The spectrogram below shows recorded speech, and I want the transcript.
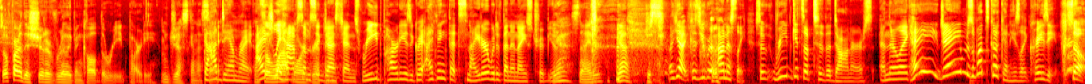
So far, this should have really been called the Reed Party. I'm just gonna say. Goddamn right. That's I actually have some gripping. suggestions. Reed Party is a great. I think that Snyder would have been a nice tribute. Yeah, Snyder. Yeah, just Uh, Yeah, because you honestly. So Reed gets up to the Donners and they're like, "Hey, James, what's cooking?" He's like, "Crazy." So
